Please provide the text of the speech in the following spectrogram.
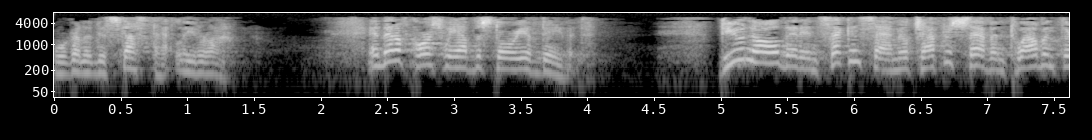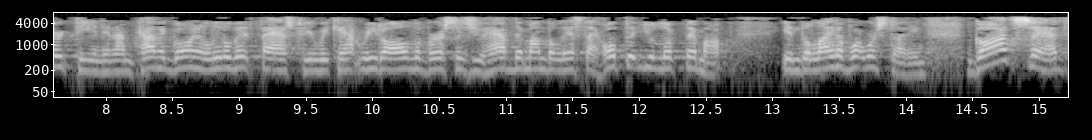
We're going to discuss that later on. And then, of course, we have the story of David. Do you know that in 2 Samuel chapter 7, 12 and 13, and I'm kind of going a little bit fast here, we can't read all the verses, you have them on the list, I hope that you look them up in the light of what we're studying. God said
